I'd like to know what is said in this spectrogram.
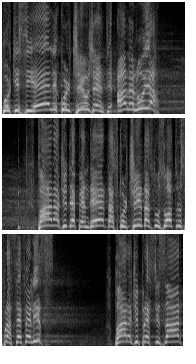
porque se Ele curtiu, gente, aleluia! Para de depender das curtidas dos outros para ser feliz. Para de precisar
